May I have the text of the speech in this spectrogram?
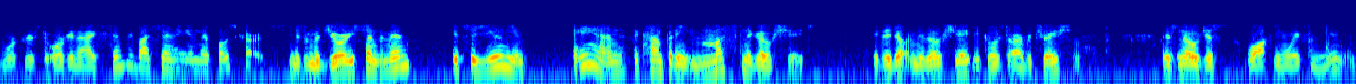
workers to organize simply by sending in their postcards. And if a majority send them in, it's a union, and the company must negotiate. If they don't negotiate, it goes to arbitration. there's no just walking away from the union.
